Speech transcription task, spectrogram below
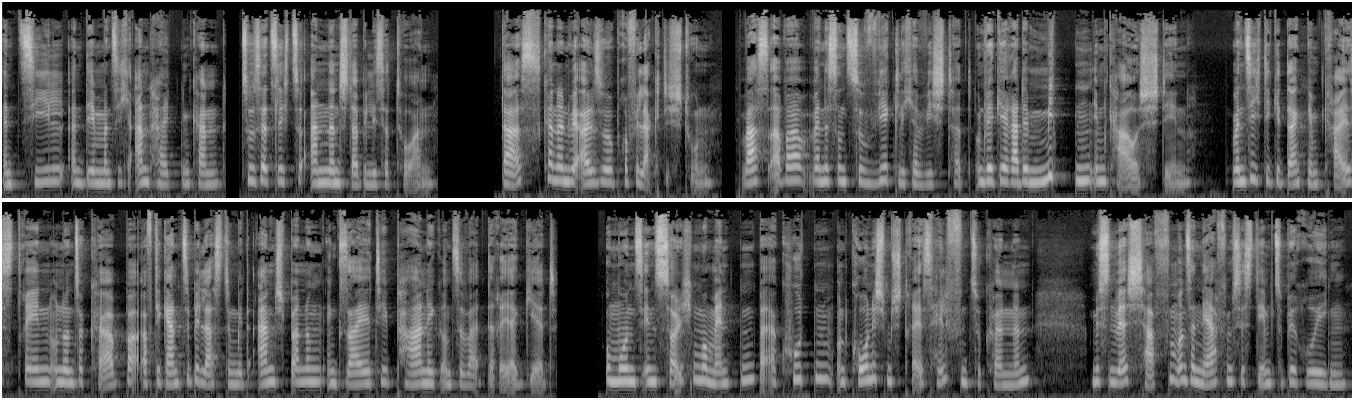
ein Ziel, an dem man sich anhalten kann, zusätzlich zu anderen Stabilisatoren. Das können wir also prophylaktisch tun. Was aber, wenn es uns so wirklich erwischt hat und wir gerade mitten im Chaos stehen? Wenn sich die Gedanken im Kreis drehen und unser Körper auf die ganze Belastung mit Anspannung, Anxiety, Panik usw. So reagiert. Um uns in solchen Momenten bei akutem und chronischem Stress helfen zu können, müssen wir es schaffen, unser Nervensystem zu beruhigen.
